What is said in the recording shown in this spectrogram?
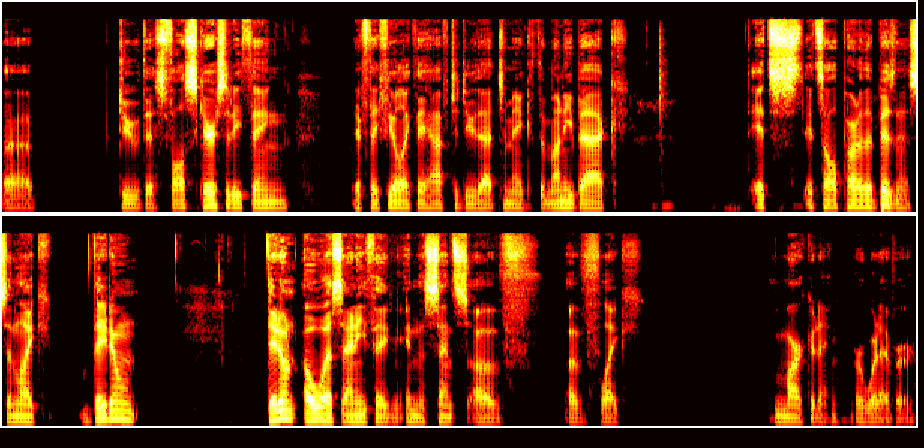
uh, do this false scarcity thing if they feel like they have to do that to make the money back. It's it's all part of the business, and like they don't they don't owe us anything in the sense of of like marketing or whatever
